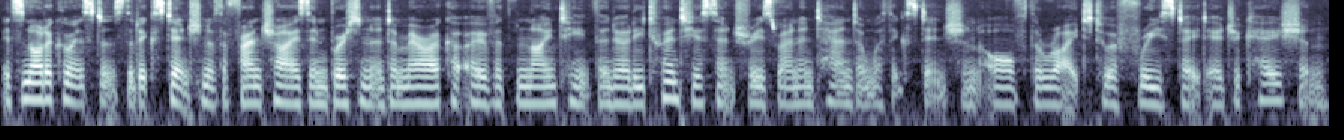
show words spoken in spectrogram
It's not a coincidence that extension of the franchise in Britain and America over the 19th and early 20th centuries ran in tandem with extension of the right to a free state education.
